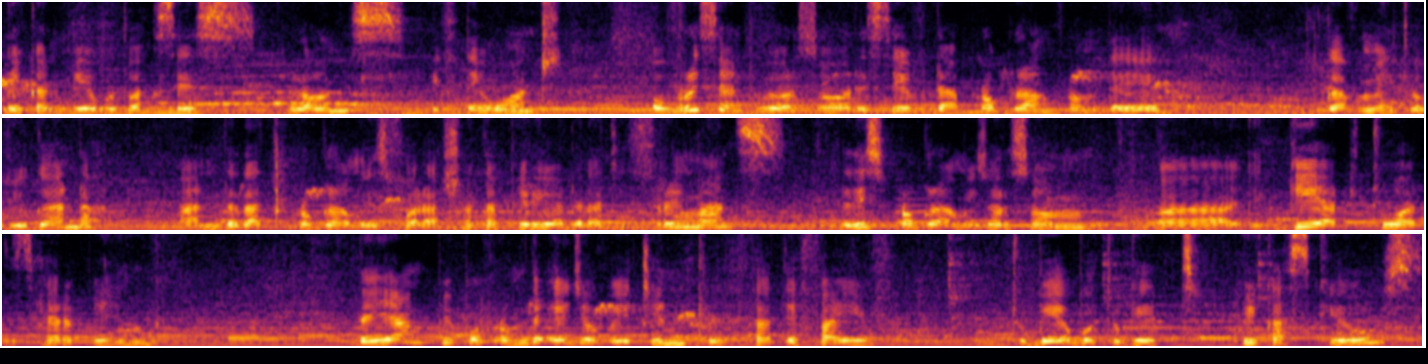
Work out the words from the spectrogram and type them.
they can be able to access loans if they want. Of recent, we also received a program from the government of Uganda, and that program is for a shorter period, that is three months. This program is also uh, geared towards helping the young people from the age of 18 to 35 to be able to get quicker skills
